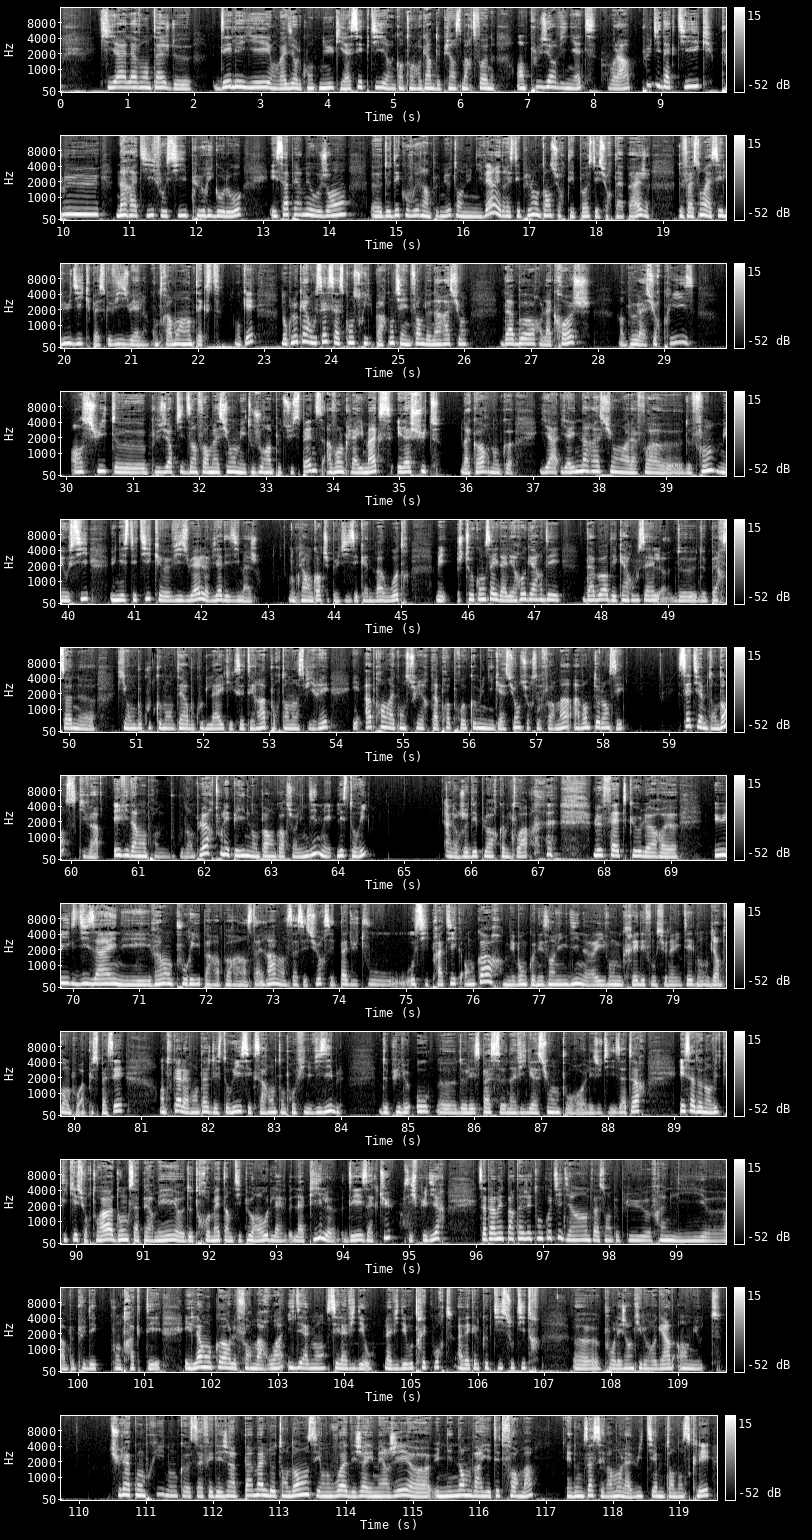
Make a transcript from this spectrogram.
qui a l'avantage de délayer, on va dire, le contenu qui est assez petit hein, quand on le regarde depuis un smartphone en plusieurs vignettes, voilà, plus didactique, plus narratif aussi, plus rigolo, et ça permet aux gens euh, de découvrir un peu mieux ton univers et de rester plus longtemps sur tes posts et sur ta page de façon assez ludique parce que visuelle, contrairement à un texte. Ok? Donc le carrousel, ça se construit. Par contre, il y a une forme de narration. D'abord l'accroche, un peu la surprise, ensuite euh, plusieurs petites informations, mais toujours un peu de suspense, avant le climax et la chute. D'accord? Donc euh, il y, a, y, a, une narration à la fois de fond, mais aussi une esthétique visuelle via des images. Donc là encore, tu peux utiliser Canva ou autre, mais je te conseille d'aller regarder d'abord des carousels de, personnes euh, qui ont beaucoup de commentaires, beaucoup de likes, etc. pour t'en inspirer et apprendre à construire ta propre communication sur ce format avant de te lancer. Septième tendance, qui va évidemment prendre beaucoup d'ampleur, tous les pays ne l'ont pas encore sur LinkedIn, mais les stories. Alors je déplore comme toi le fait que leur euh, UX design est vraiment pourri par rapport à Instagram, hein, ça c'est sûr, c'est pas du tout aussi pratique encore, mais bon, connaissant LinkedIn, euh, ils vont nous créer des fonctionnalités dont bientôt on pourra plus se passer. En tout cas, l'avantage des stories, c'est que ça rend ton profil visible. Depuis le haut euh, de l'espace navigation pour euh, les utilisateurs, et ça donne envie de cliquer sur toi, donc ça permet de te remettre un petit peu en haut de la pile des actus, si je puis dire, Ça permet de partager ton quotidien de façon un peu plus euh, friendly, euh, un peu plus décontractée. Et là encore, le format roi, idéalement, c'est la vidéo. La vidéo très courte avec quelques petits sous-titres euh, pour les gens qui le regardent en mute. Tu l'as compris, donc ça fait déjà pas mal de tendances et on voit déjà émerger une énorme variété de formats. Et donc ça, c'est vraiment la huitième tendance clé.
